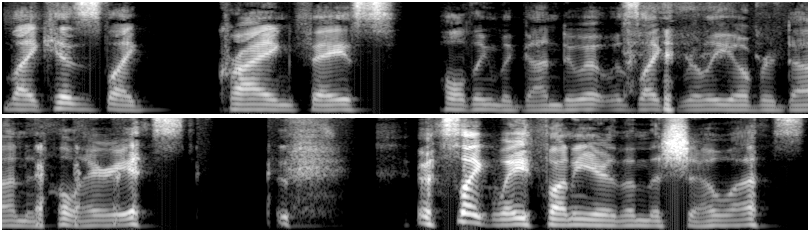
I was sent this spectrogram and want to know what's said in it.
Like his like crying face holding the gun to it was like really overdone and hilarious. It was like way funnier than the show was.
